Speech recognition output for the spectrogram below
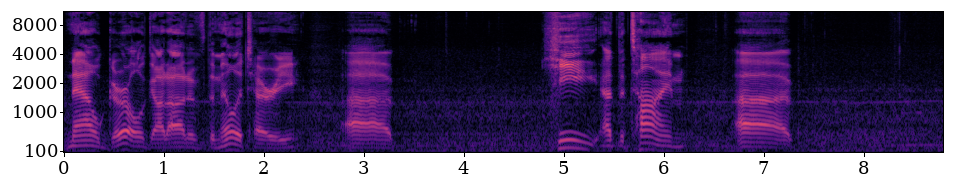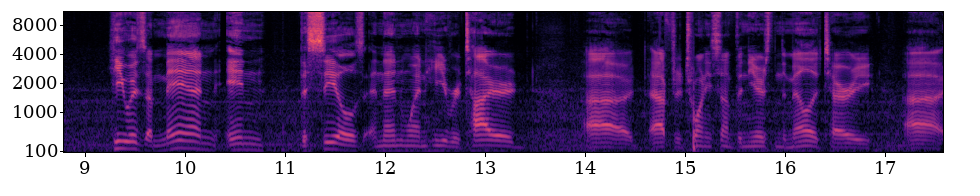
now girl got out of the military, uh, he at the time uh, he was a man in the seals and then when he retired uh, after 20 something years in the military uh,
